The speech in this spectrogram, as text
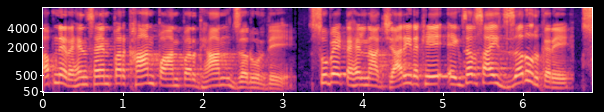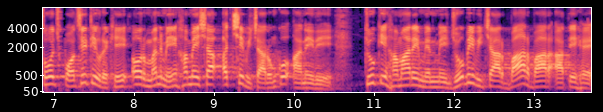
अपने रहन सहन पर खान पान पर ध्यान ज़रूर दे। सुबह टहलना जारी रखें एक्सरसाइज ज़रूर करें। सोच पॉजिटिव रखें और मन में हमेशा अच्छे विचारों को आने दे। क्योंकि हमारे मन में जो भी विचार बार बार आते हैं,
